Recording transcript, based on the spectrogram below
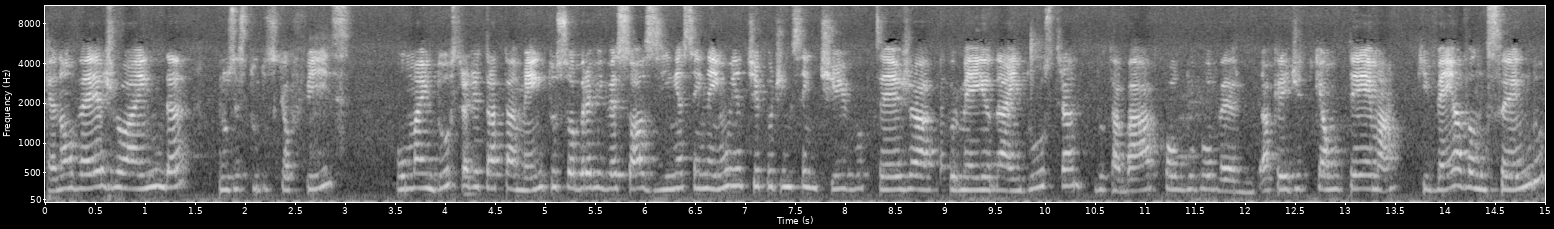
Eu não vejo ainda, nos estudos que eu fiz, uma indústria de tratamento sobreviver sozinha sem nenhum tipo de incentivo, seja por meio da indústria, do tabaco ou do governo. Eu acredito que é um tema que vem avançando,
